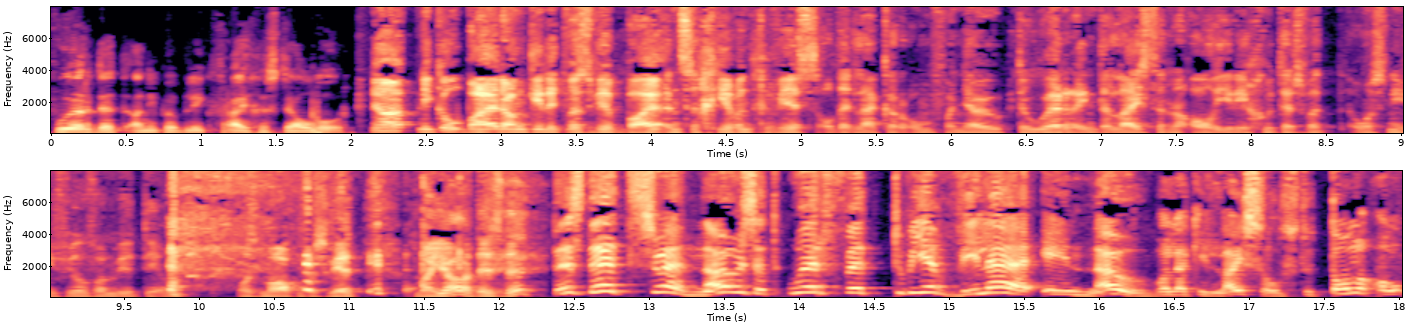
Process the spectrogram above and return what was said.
voor dit aan die publiek vrygestel word. Ja, Nicole, baie dankie. Dit was weer baie insiggewend geweest. Altyd lekker om van jou te hoor en te luister na al hierdie goeters wat ons nie veel van weet nie. Ons, ons maak of ons weet. Maar ja, dis dit. Dis dit. So, nou is dit oor vir twee wiele en nou wil ek die luisels totaal al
